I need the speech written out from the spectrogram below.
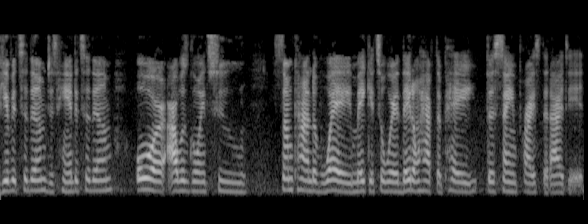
give it to them, just hand it to them, or I was going to some kind of way make it to where they don't have to pay the same price that I did.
